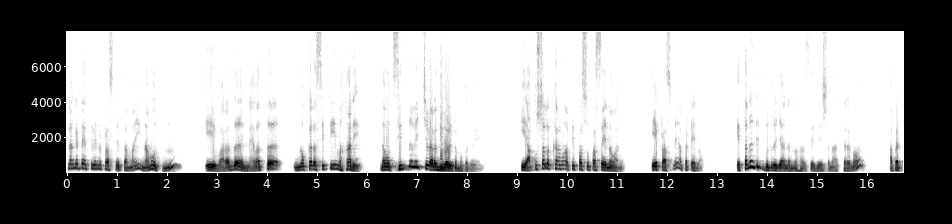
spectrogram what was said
ළඟට ඇති වෙන ප්‍රශ්නේ තමයි නමුත් ඒ වරද නැවත නොකර සිටීම හරි. නමුත් සිද්ධ වෙච්ච වැරදි වලට මොකද වෙන්නේ? ඒ අකුසල කර්ම අපි පසුපස එනවනේ. ඒ ප්‍රශ්නේ අපට එනවා. එතනදිත් බුදුරජාණන් වහන්සේ දේශනා කරනවා අපට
